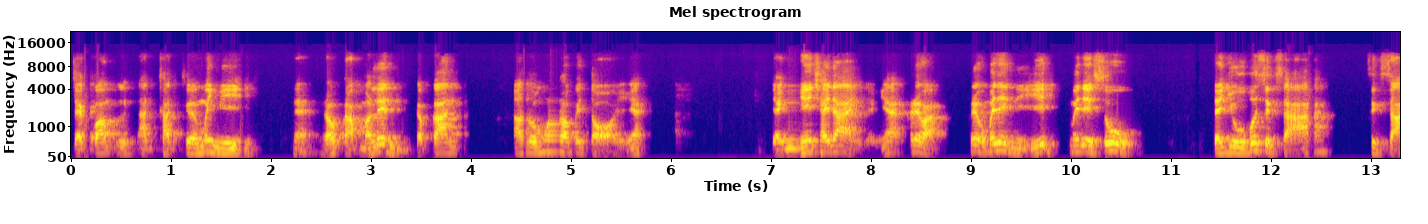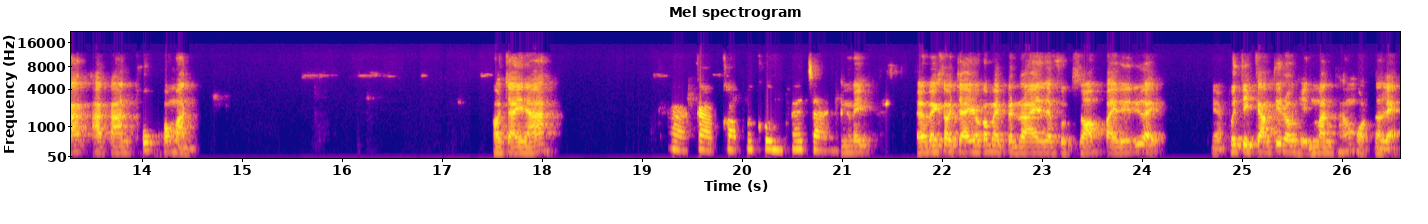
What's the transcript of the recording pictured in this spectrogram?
แต่ความอึดอัดขัดเคืองไม่มีเนี่ยเรากลับมาเล่นกับการอารมณ์ของเราไปต่ออย่างเงี้ย อย่างนี้ใช้ได้อย่างเงี้ยเรียกว่าเรียกว่าไม่ได้หนีไม่ได้สู้ แต่อยู่เพื่อศึกษาศึกษาอาการทุกข์ของมัน เข้าใจนะ ค่ะกราบขอบพระคุณพระอาจารย์ไม่ไม่เข้าใจก็ไม่เป็นไรจะฝึกซ้อมไปเรื่อยๆเนี่ย พฤติกรรมที่เราเห็นมันทั้งหมดนั่นแหละ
